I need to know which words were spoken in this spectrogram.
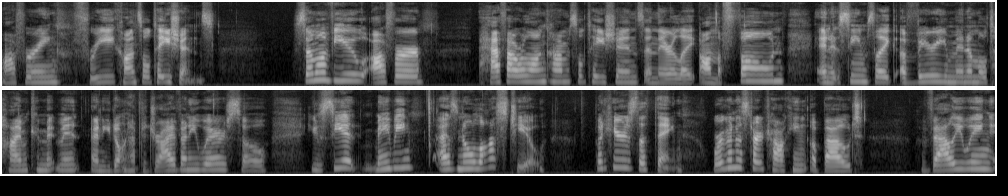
offering free consultations. Some of you offer half hour long consultations and they're like on the phone and it seems like a very minimal time commitment and you don't have to drive anywhere so you see it maybe as no loss to you. But here's the thing. We're going to start talking about valuing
